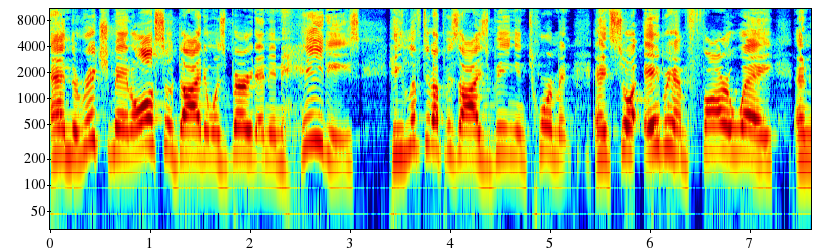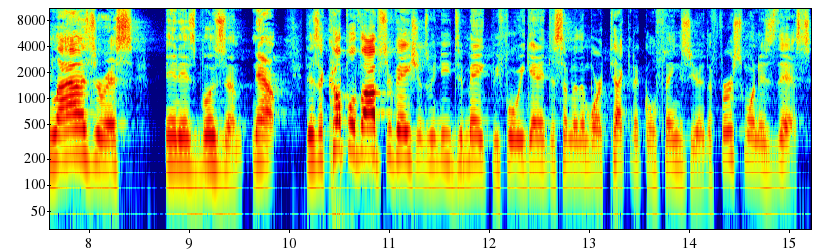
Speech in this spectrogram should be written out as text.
and the rich man also died and was buried, and in Hades he lifted up his eyes, being in torment, and saw Abraham far away and Lazarus in his bosom. Now, there's a couple of observations we need to make before we get into some of the more technical things here. The first one is this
